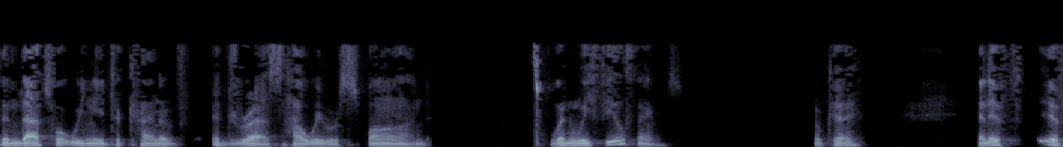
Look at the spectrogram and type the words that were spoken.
then that's what we need to kind of address, how we respond when we feel things. Okay? And if, if,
